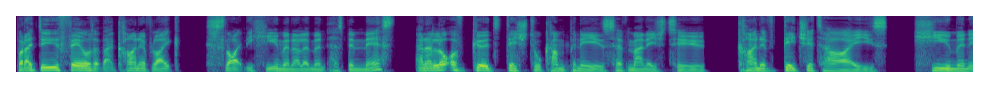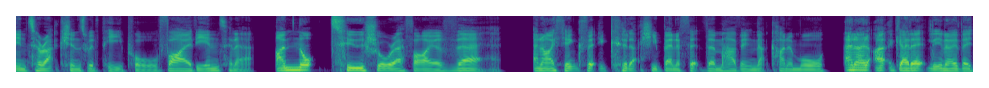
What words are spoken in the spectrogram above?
But I do feel that that kind of like slightly human element has been missed. And a lot of good digital companies have managed to kind of digitize human interactions with people via the internet. I'm not too sure FI are there. And I think that it could actually benefit them having that kind of more. And I, I get it, you know, they,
